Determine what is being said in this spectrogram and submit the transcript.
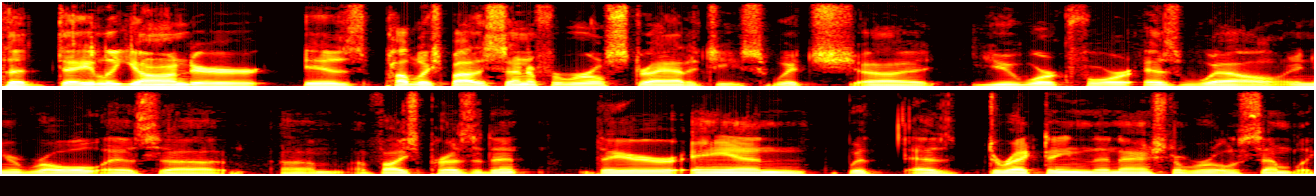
The Daily Yonder is published by the Center for Rural Strategies, which uh, you work for as well in your role as uh, um, a vice president there and with as directing the National Rural Assembly,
